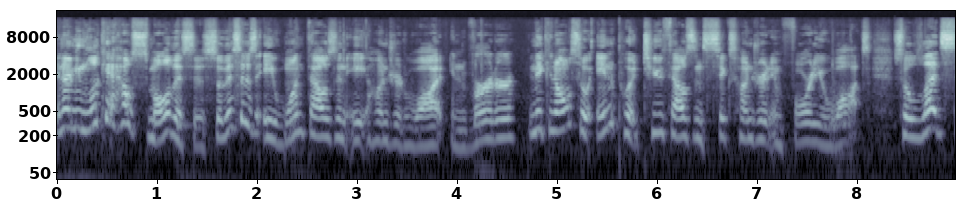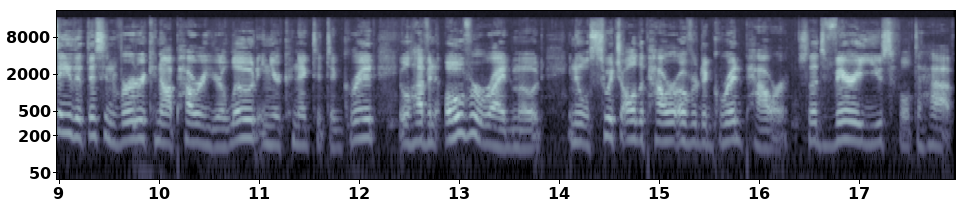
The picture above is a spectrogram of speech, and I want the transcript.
And I mean, look at how small this is. So this is a 1,800 watt inverter, and it can also input 2,640 watts. So let's say that this inverter cannot power your load and you're connected to grid. It will have an override mode, and it will switch all the power over to grid power. So that's very useful to have.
